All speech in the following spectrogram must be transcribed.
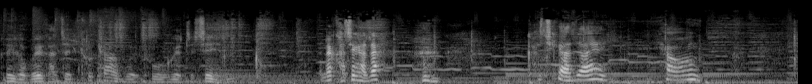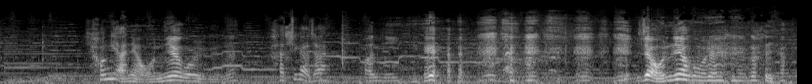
그러니까 왜 갑자기 토타을 보겠지? 나 같이 가자. 같이 가자, 형. 형이 아니야, 언니하고 그러면 같이 가자, 언니. 이제 언니하고 그러는 거 아니야?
